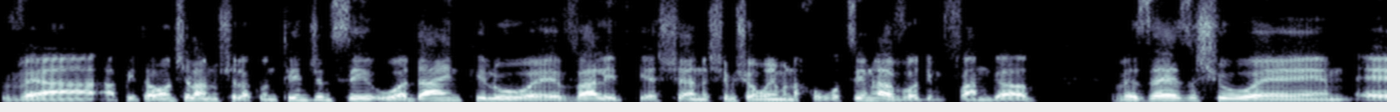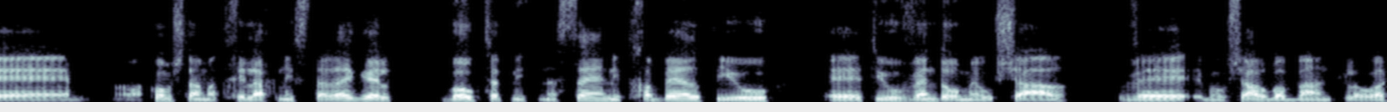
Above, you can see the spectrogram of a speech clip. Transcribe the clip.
והפתרון שלנו של ה contingency הוא עדיין כאילו valid, אה, כי יש אנשים שאומרים אנחנו רוצים לעבוד עם FundGuard, וזה איזשהו אה, אה, מקום שאתה מתחיל להכניס את הרגל, בואו קצת נתנסה, נתחבר, תהיו, אה, תהיו vendor מאושר, ומאושר בבנק, לא רק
